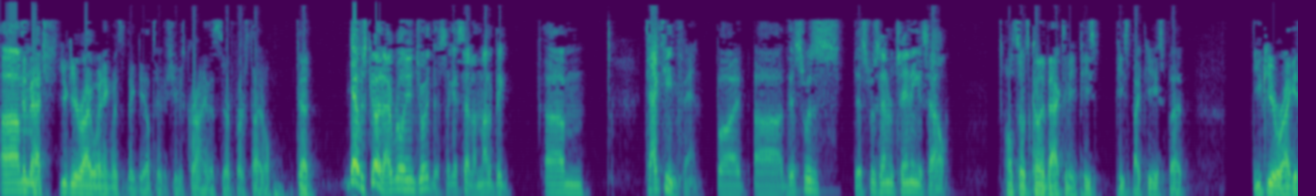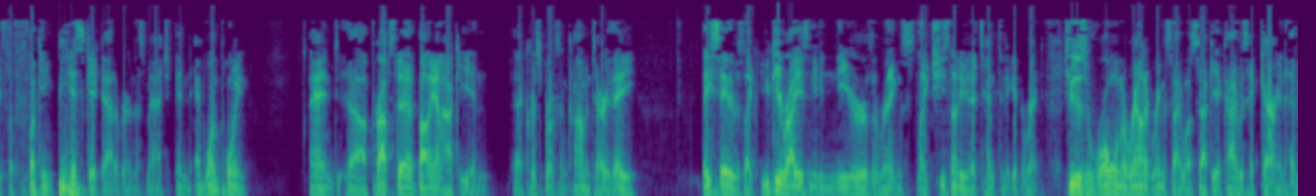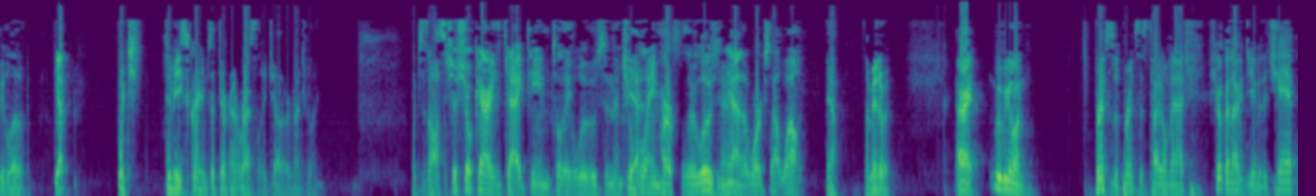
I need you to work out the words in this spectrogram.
Um, Good match. Yuki Arai winning was a big deal too because she was crying. This is her first title. Good. Yeah, it was good. I really enjoyed this. Like I said, I'm not a big um, tag team fan, but uh, this was this was entertaining as hell. Also, it's coming back to me piece piece by piece, but Yuki Arai gets the fucking piss kicked out of her in this match. And at one point, and uh, props to Balianaki and uh, Chris Brooks on commentary, they they say there was like Yuki Arai isn't even near the rings, like she's not even attempting to get in the ring. She was just rolling around at ringside while Saki Akai was carrying the heavy load, Yep. which to me screams that they're going to wrestle each other eventually, which is awesome. So she'll carry the tag team until they lose, and then she'll Yeah. blame her for their losing. Yeah. Yeah, that works out well. Yeah, I'm into it. All right, moving on. Princess of Princess title match. Shoko Nakajima, the champ,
